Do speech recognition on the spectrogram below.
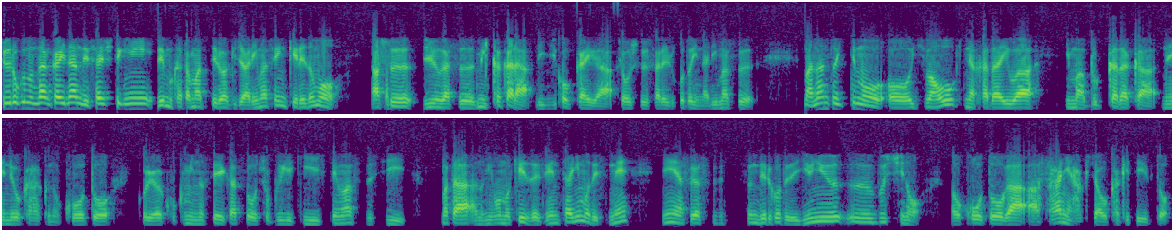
収録の段階なんで最終的に全部固まっているわけじゃありませんけれども明日10月3日から臨時国会が召集されることになります。まあ、なんといっても一番大きな課題は今、物価高、燃料価格の高騰、これが国民の生活を直撃してますし、また日本の経済全体にもですね円安が進んでいることで輸入物資の高騰がさらに拍車をかけていると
